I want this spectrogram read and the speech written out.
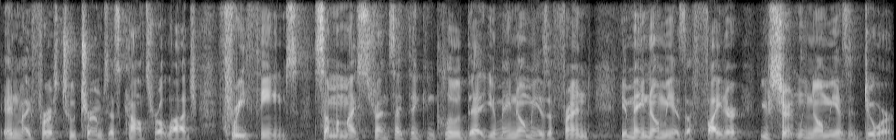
in my first two terms as councilor at large, three themes. Some of my strengths I think include that you may know me as a friend, you may know me as a fighter, you certainly know me as a doer.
